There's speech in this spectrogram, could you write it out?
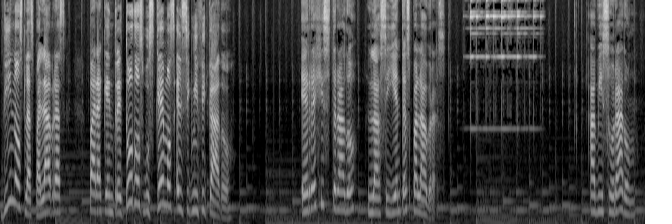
Dinos las palabras para que entre todos busquemos el significado. He registrado las siguientes palabras. Avisoraron.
